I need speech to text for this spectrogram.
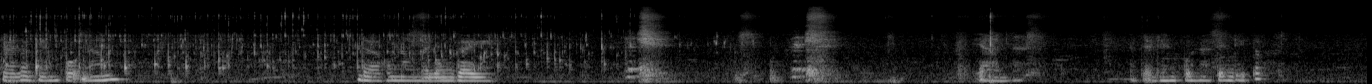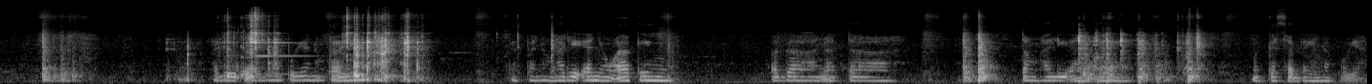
lalagyan po ng dahon ng malunggay. Yan. Natalhin po natin dito. Kaluto lang po yan ng kanin. Pananghalian yung aking agahan at ah, tanghalian ay magkasabay na po yan.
